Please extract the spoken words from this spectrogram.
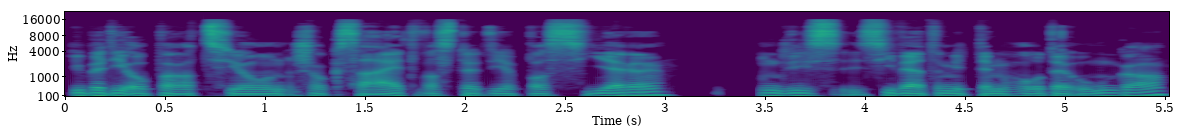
über die Operation schon gesagt, was dort wird passieren und wie sie werden mit dem Hoden umgehen?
